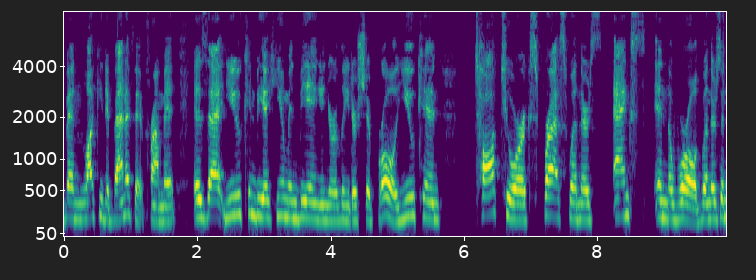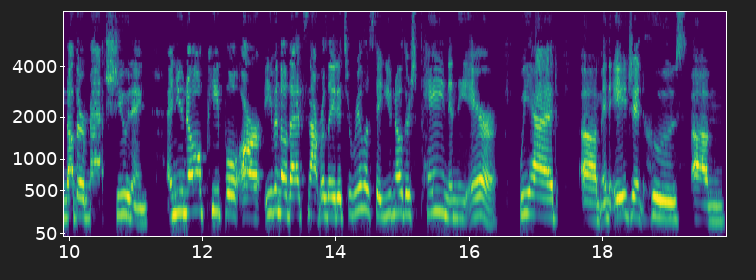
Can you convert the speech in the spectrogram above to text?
been lucky to benefit from it is that you can be a human being in your leadership role you can talk to or express when there's angst in the world, when there's another mass shooting. And you know, people are, even though that's not related to real estate, you know, there's pain in the air. We had um, an agent who's, um,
